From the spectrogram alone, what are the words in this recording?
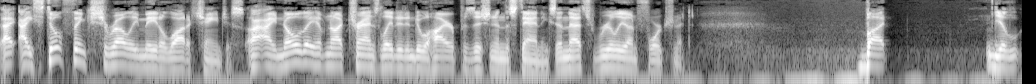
I, I still think Chiarelli made a lot of changes. I, I know they have not translated into a higher position in the standings, and that's really unfortunate. But you,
